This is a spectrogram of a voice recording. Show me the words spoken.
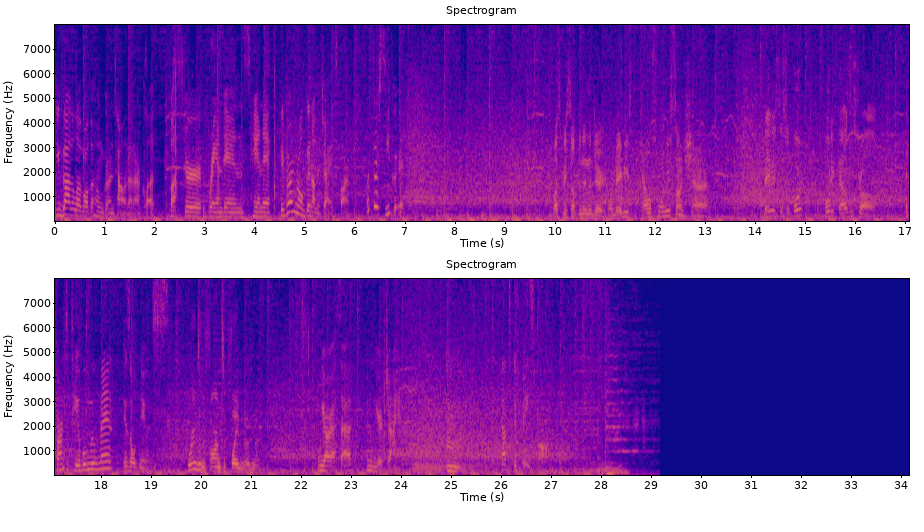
You gotta love all the homegrown talent on our club. Buster, the Brandons, Hannick. They're growing real good on the Giants farm. What's their secret? Must be something in the dirt. Or maybe it's the California sunshine. Maybe it's the support of 40,000 strong. The farm to table movement is old news. We're into the farm to plate movement. We are SF and we are Giant. Mm. That's good baseball.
